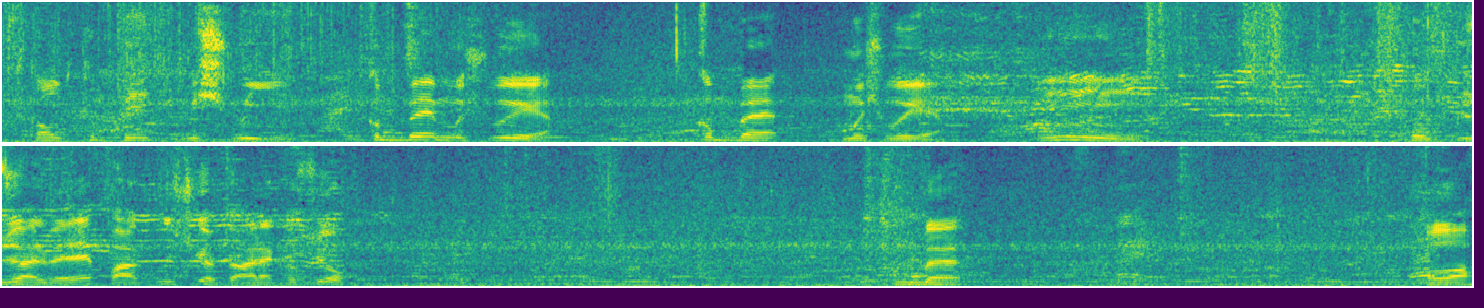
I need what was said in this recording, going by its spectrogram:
It's called kubbe mishwiye. Kubbe mishwiye. Kubbe mishwiye. Hmm. Çok güzel ve farklı hiç köfte alakası yok. Kubbe. Allah.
